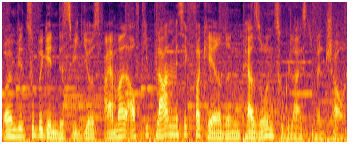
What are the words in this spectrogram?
wollen wir zu Beginn des Videos einmal auf die planmäßig verkehrenden Personenzugleistungen schauen.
